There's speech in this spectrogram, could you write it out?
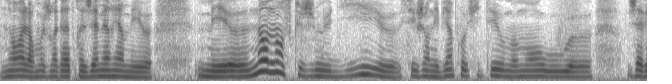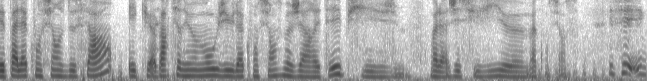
Non, alors moi je regretterai jamais rien, mais euh, mais euh, non, non, ce que je me dis, euh, c'est que j'en ai bien profité au moment où j'avais pas la conscience de ça, et qu'à partir du moment où j'ai eu la conscience, moi j'ai arrêté, et puis je- voilà, j'ai suivi ma conscience. Et c'est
